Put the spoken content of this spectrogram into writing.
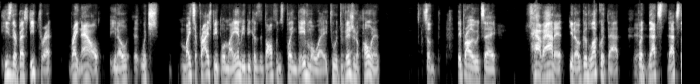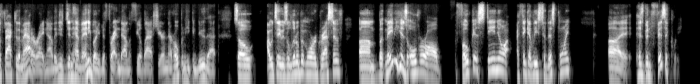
he's their best deep threat right now. You know, which might surprise people in Miami because the Dolphins playing gave him away to a division opponent. So they probably would say, "Have at it." You know, good luck with that. Yeah. But that's that's the fact of the matter right now. They just didn't have anybody to threaten down the field last year, and they're hoping he can do that. So I would say he was a little bit more aggressive, um, but maybe his overall focus, Daniel, I think at least to this point, uh, has been physically.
